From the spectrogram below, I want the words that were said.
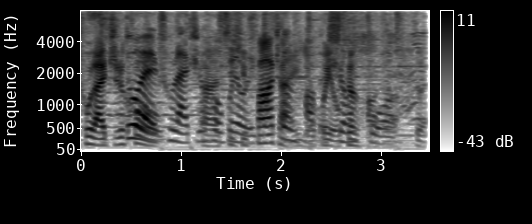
出来之后，对出来之后会有发展也会有更好的对。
